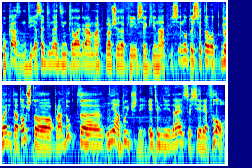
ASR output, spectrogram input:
Указан вес 1,1 килограмма. Вообще такие всякие надписи. Ну, то есть это вот говорит о том, что продукт э, необычный. Этим мне и нравится серия Flow.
